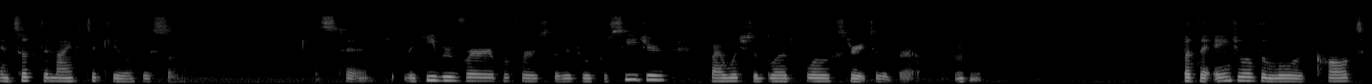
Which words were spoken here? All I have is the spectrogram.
and took the knife to kill his son. It's 10. The Hebrew verb refers to the ritual procedure by which the blood flows straight to the ground. Mm-hmm. But the angel of the Lord called to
